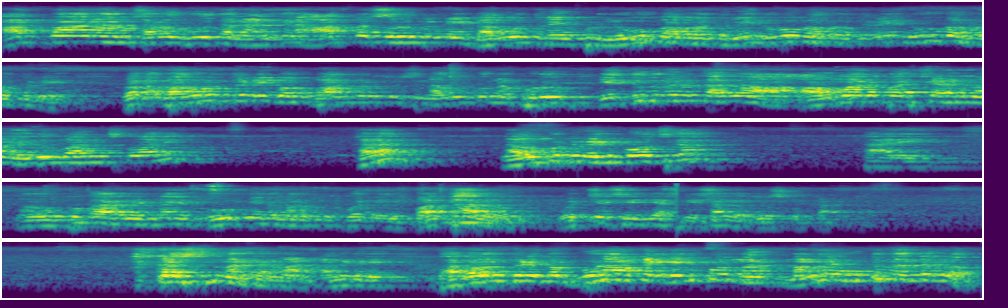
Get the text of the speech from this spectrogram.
ఆత్మానం సర్వభూతాన్ని అందుకని ఆత్మస్వరూపమే భగవంతుడే. ఇప్పుడు నువ్వు భగవంతుడే నువ్వు భగవంతుడే నువ్వు భగవంతుడే. ఒక భగవంతుడి ఒక భగవంతుడు చూసి నవ్వుకున్నప్పుడు ఎందుకు నన్ను తను అవమానపరిచాడని మనం ఎందుకు భావించుకోవాలి? కదా? నవ్వుకుంటూ వెళ్ళిపోవచ్చుగా? కానీ మన ఉపకారం ఏంటంటే ఈ భూమి మీద మనకు కొన్ని బంధాలు వచ్చేసి నిజంగా చూసుకుంటాడు అక్కడ వస్తుంది మనకు అనమాట అందుకని భగవంతుడి యొక్క గుణం అక్కడికి వెళ్ళిపో. మన మనలో ఉంటుంది అందరిలో.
